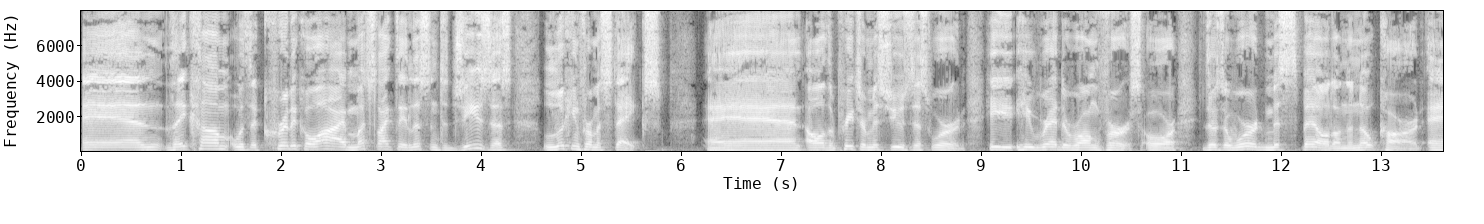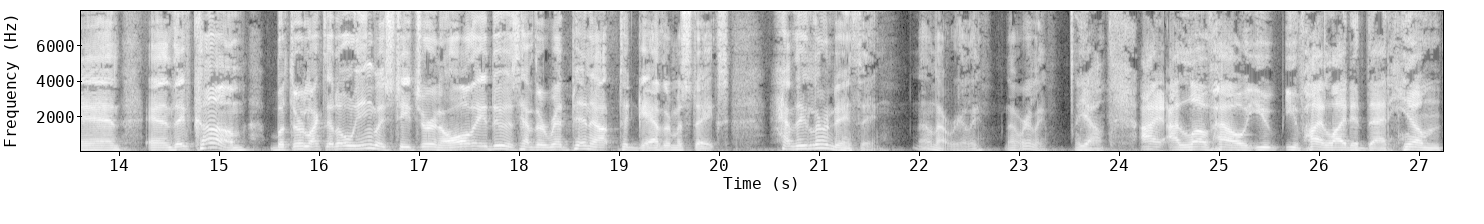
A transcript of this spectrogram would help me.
and they come with a critical eye, much like they listen to Jesus, looking for mistakes and oh, the preacher misused this word. He he read the wrong verse, or there's a word misspelled on the note card, and and they've come, but they're like that old English teacher, and all they do is have their red pen out to gather mistakes. Have they learned anything? No, not really. Not really. Yeah, I, I love how you you've highlighted that hymn.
